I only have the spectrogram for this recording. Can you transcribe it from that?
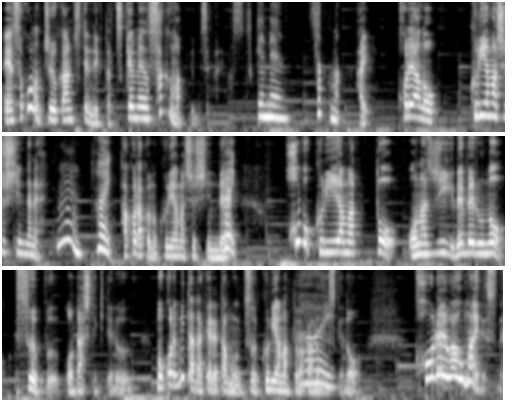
えーそこの中間地点にできたつけ麺佐久間っていう店があります。つけ麺、佐久間。はい。これあの、栗山出身でね、うん。はい。白楽の栗山出身で、はい。ほぼ栗山と同じレベルのスープを出してきてる。もうこれ見ただけで多分つ栗山ってわかるんですけど、これはうまいですね。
